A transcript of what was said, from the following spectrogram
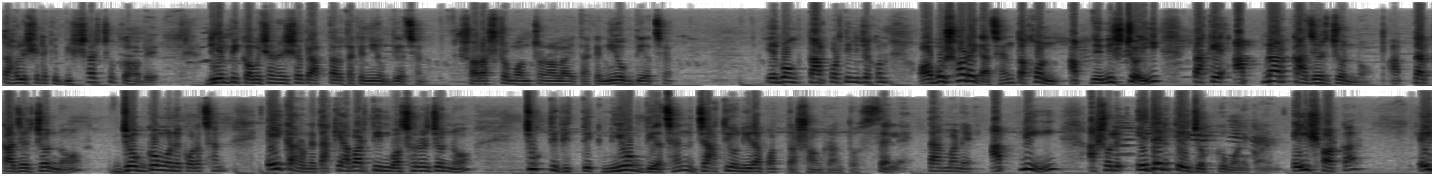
তাহলে সেটাকে বিশ্বাসযোগ্য হবে। ডিএমপি কমিশনার হিসেবে আপনারা তাকে নিয়োগ দিয়েছেন। স্বরাষ্ট্র মন্ত্রণালয় তাকে নিয়োগ দিয়েছে। এবং তারপর তিনি যখন অবসরে গেছেন, তখন আপনি নিশ্চয়ই তাকে আপনার কাজের জন্য, আপনার কাজের জন্য যোগ্য মনে করেছেন। এই কারণে তাকে আবার তিন বছরের জন্য চুক্তিভিত্তিক নিয়োগ দিয়েছেন জাতীয় নিরাপত্তা সংক্রান্ত সেলে। তার মানে আপনি আসলে এদেরকেই যোগ্য মনে করেন। এই সরকার এই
